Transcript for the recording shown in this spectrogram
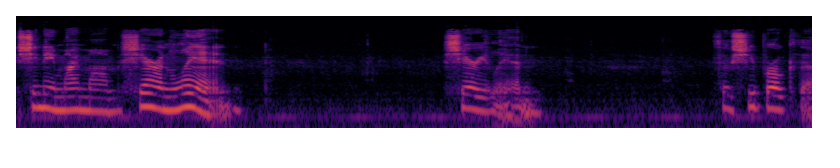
she named my mom Sharon Lynn. Sherry Lynn. So she broke the...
